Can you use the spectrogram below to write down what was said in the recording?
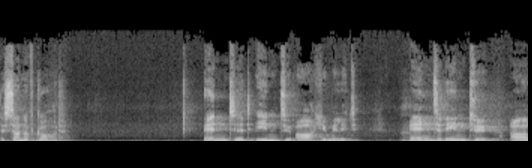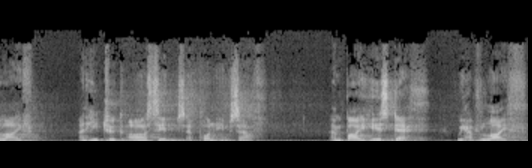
The Son of God entered into our humility, entered into our life, and he took our sins upon himself. And by his death, we have life.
